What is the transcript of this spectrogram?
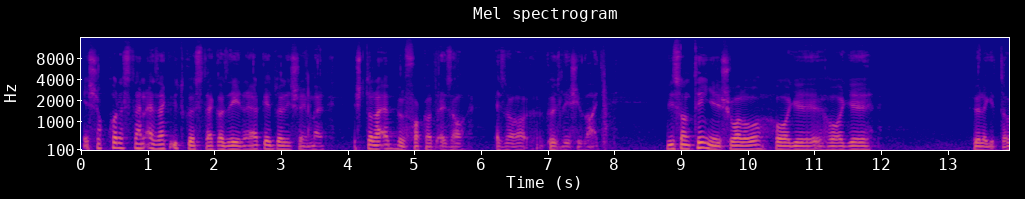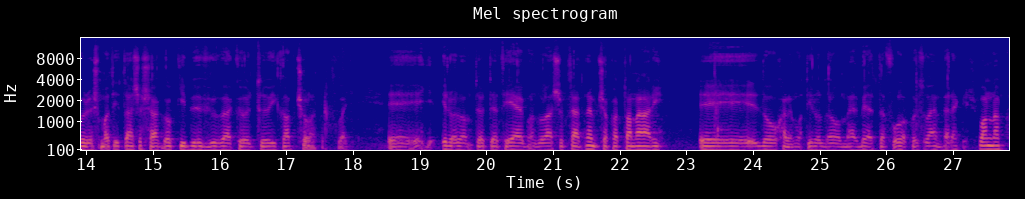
és akkor aztán ezek ütköztek az én elképzeléseimmel, és talán ebből fakad ez a, ez a közlési vágy. Viszont tény és való, hogy, hogy főleg itt a Vörös Mati Társasággal kibővülve költői kapcsolatok, vagy egy irodalomtörténeti elgondolások, tehát nem csak a tanári dolgok, hanem ott irodalom elmélettel foglalkozó emberek is vannak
